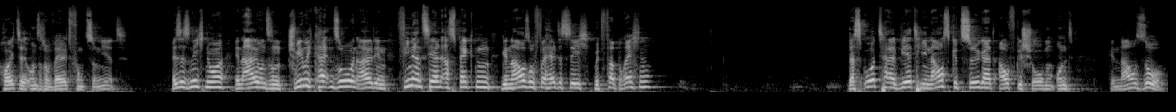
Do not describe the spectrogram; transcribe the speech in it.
heute unsere Welt funktioniert. Es ist nicht nur in all unseren Schwierigkeiten so, in all den finanziellen Aspekten, genauso verhält es sich mit Verbrechen. Das Urteil wird hinausgezögert, aufgeschoben und genauso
